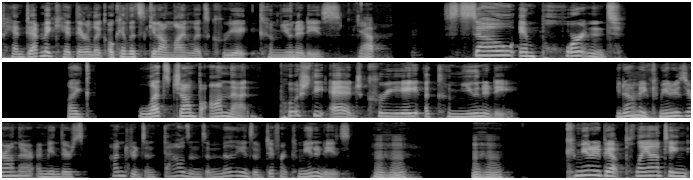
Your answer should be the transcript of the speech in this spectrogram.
pandemic hit, they were like, okay, let's get online, let's create communities. Yep. So important. Like, let's jump on that, push the edge, create a community. You know how many communities are on there? I mean, there's hundreds and thousands and millions of different communities Mm-hmm. Mm-hmm. community about planting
